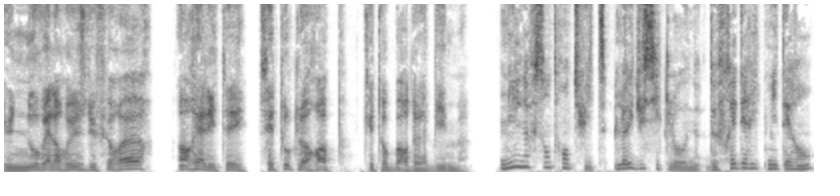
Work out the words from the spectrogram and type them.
Une nouvelle ruse du Führer en réalité, c'est toute l'Europe qui est au bord de l'abîme. 1938, L'œil du cyclone de Frédéric Mitterrand,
